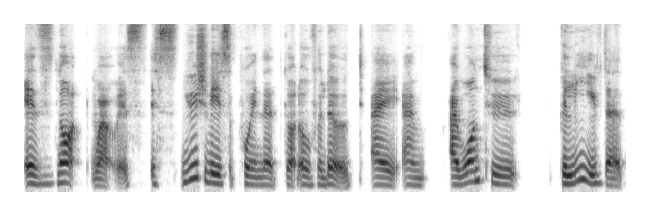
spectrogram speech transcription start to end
is not well it's, it's usually it's a point that got overlooked i am i want to believe that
